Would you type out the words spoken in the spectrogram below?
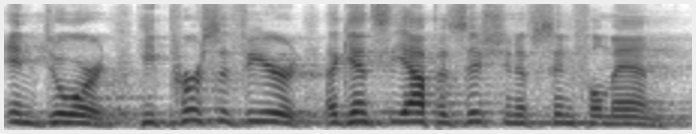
endured, he persevered against the opposition of sinful men.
